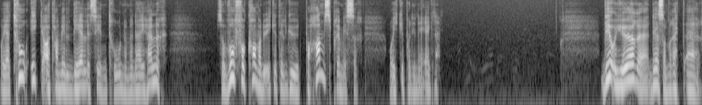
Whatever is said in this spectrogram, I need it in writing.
og jeg tror ikke at han vil dele sin trone med deg heller. Så hvorfor kommer du ikke til Gud på hans premisser, og ikke på dine egne? Det å gjøre det som rett er,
